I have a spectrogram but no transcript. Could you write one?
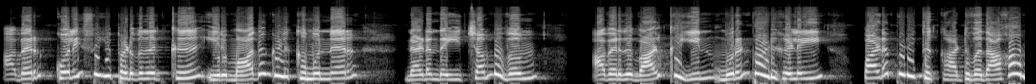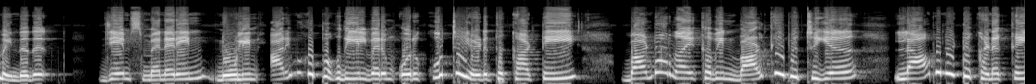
அவர் கொலை செய்யப்படுவதற்கு இரு மாதங்களுக்கு முன்னர் நடந்த இச்சம்பவம் அவரது வாழ்க்கையின் முரண்பாடுகளை படம் பிடித்து காட்டுவதாக அமைந்தது. ஜேம்ஸ் மெனரின் நூலின் அறிமுக பகுதியில் வரும் ஒரு கூற்றை எடுத்து காட்டி பண்டார் நாயக்கவின் வாழ்க்கை பற்றிய லாப நட்ட கணக்கை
